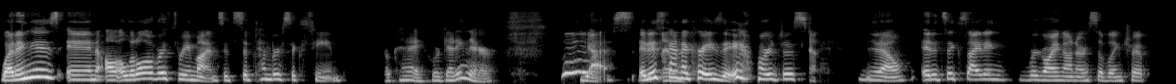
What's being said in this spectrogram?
Wedding is in a little over three months. It's September 16th. Okay. We're getting there. Yes, it is kind of crazy. We're just, Yeah. you know, it, it's exciting. We're going on our sibling trip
